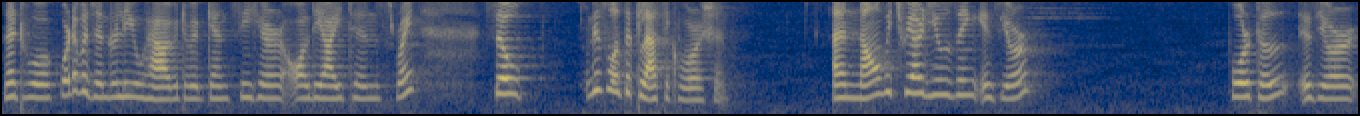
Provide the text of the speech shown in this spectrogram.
network whatever generally you have it we can see here all the items right? So this was the classic version. And now which we are using is your portal is your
